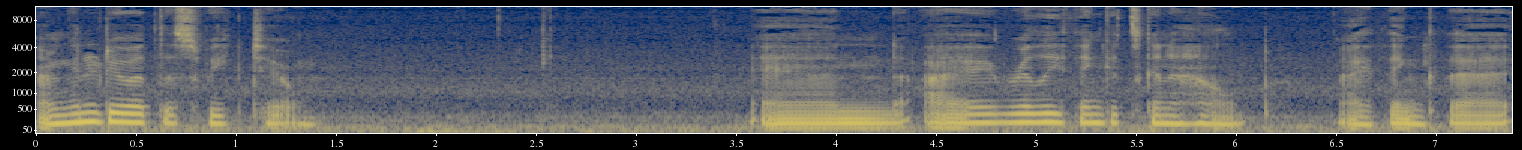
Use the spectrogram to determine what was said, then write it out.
I'm going to do it this week too. And I really think it's going to help. I think that,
